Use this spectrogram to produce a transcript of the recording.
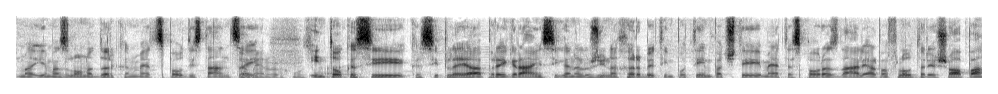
ma- je ima zelo nadrkan med spol distance. In to, kar si, kar si pleja preigra in si ga naloži na hrbet, in potem pač te mete s pol razdalje ali pa floaterje šopa,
